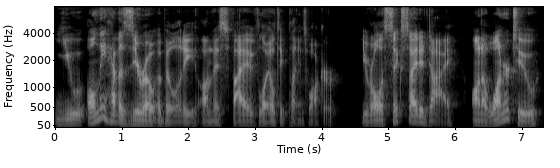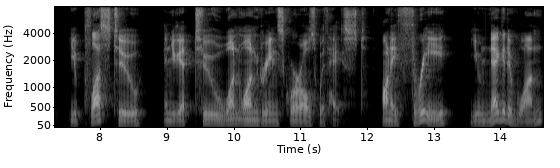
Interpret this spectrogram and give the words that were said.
You only have a zero ability on this five loyalty planeswalker. You roll a six sided die. On a one or two, you plus two, and you get two one one green squirrels with haste. On a three, you negative one,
